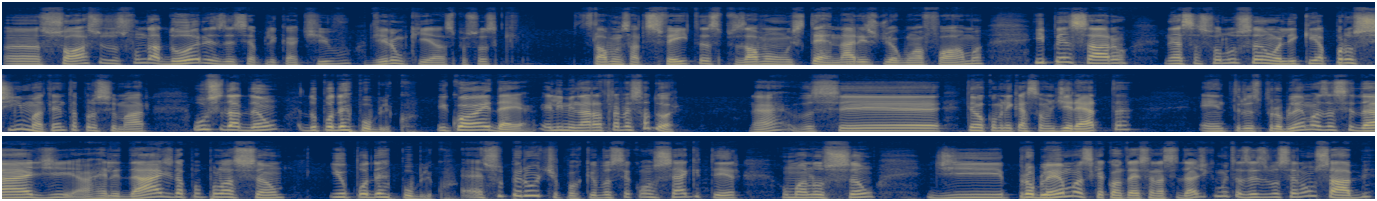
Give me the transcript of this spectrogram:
uh, sócios, os fundadores desse aplicativo, viram que as pessoas que estavam insatisfeitas, precisavam externar isso de alguma forma e pensaram nessa solução ali que aproxima, tenta aproximar o cidadão do poder público. E qual é a ideia? Eliminar o atravessador. Né? Você tem uma comunicação direta entre os problemas da cidade, a realidade da população e o poder público. É super útil porque você consegue ter uma noção de problemas que acontecem na cidade que muitas vezes você não sabe,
